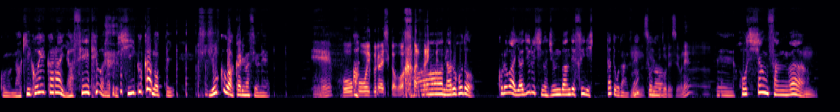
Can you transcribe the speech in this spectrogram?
この鳴き声から野生ではなく飼育可能って よくわかりますよね。えー方法ぐらいしかわからない。ああ、なるほど。これは矢印の順番で推理したってことなんですね。うん、そういうことの、ですよね。えー、ホッシャンさんがうん。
